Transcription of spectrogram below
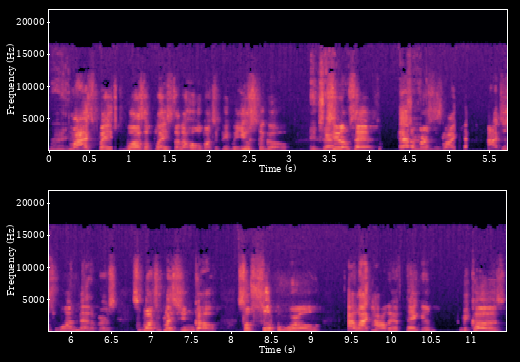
Right. MySpace was a place that a whole bunch of people used to go. exactly. See what I'm saying? Metaverse is like that. Not just one metaverse. It's a bunch of places you can go. So Superworld, I like how they're thinking because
